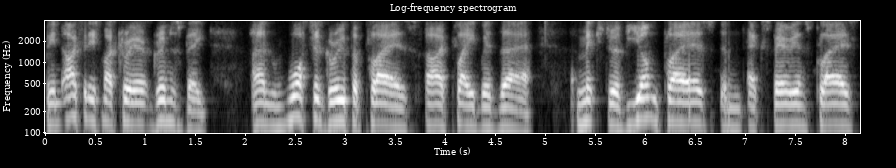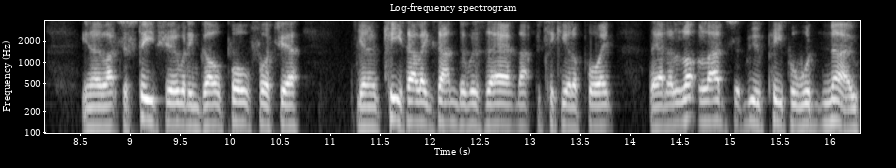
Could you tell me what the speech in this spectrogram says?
I mean, I finished my career at Grimsby, and what a group of players I played with there. A mixture of young players and experienced players, you know, like Sir Steve Sherwood in goal, Paul Futcher, you know, Keith Alexander was there at that particular point. They had a lot of lads that you people wouldn't know,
